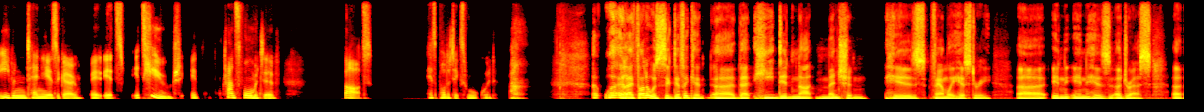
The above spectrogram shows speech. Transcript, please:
even 10 years ago. It, it's it's huge. It's transformative. But his politics were awkward. Uh, well, and I thought it was significant uh, that he did not mention his family history uh, in in his address. Uh,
